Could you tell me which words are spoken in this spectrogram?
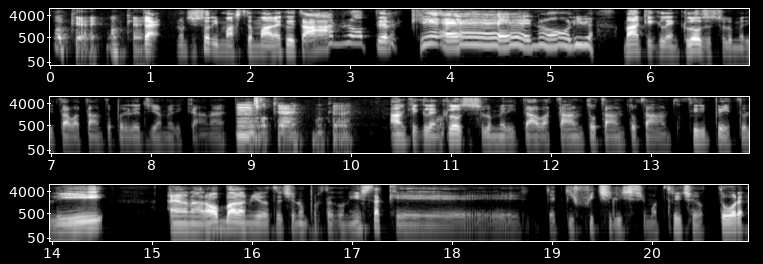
Ok, ok. Cioè, non ci sono rimasto male, detto, ah no, perché? No, Olivia. Ma anche Glenn Close se lo meritava tanto per l'elegia americana, eh. Mm, ok, ok. Anche Glenn Close se lo meritava tanto, tanto, tanto. Ti ripeto, lì è una roba la miglior attrice non protagonista che è difficilissimo, attrice, attore.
